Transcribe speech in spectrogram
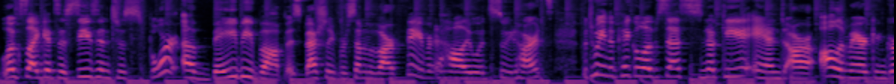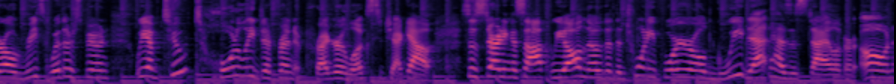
Looks like it's a season to sport a baby bump, especially for some of our favorite Hollywood sweethearts. Between the pickle obsessed Snooki and our all American girl Reese Witherspoon, we have two totally different pregger looks to check out. So, starting us off, we all know that the 24 year old Guidette has a style of her own,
